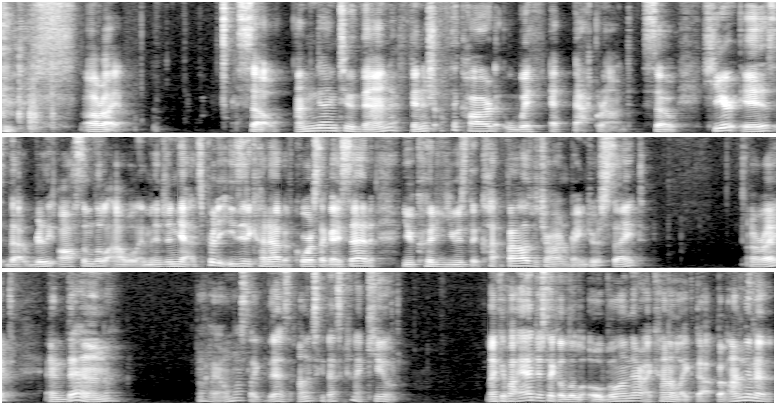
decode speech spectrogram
All right. So I'm going to then finish off the card with a background. So here is that really awesome little owl image. And yeah, it's pretty easy to cut out. Of course, like I said, you could use the cut files, which are on Ranger's site. All right. And then, I almost like this. Honestly, that's kind of cute. Like if I had just like a little oval on there, I kind of like that. But I'm to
